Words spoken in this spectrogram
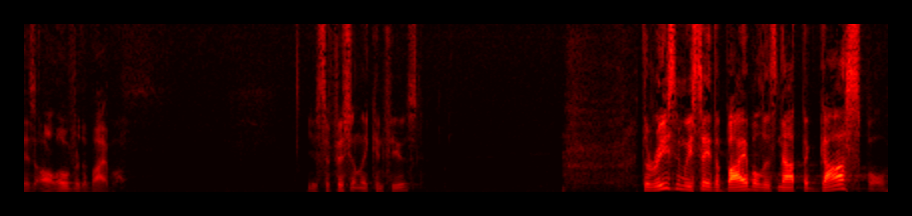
is all over the Bible. You sufficiently confused? The reason we say the Bible is not the gospel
